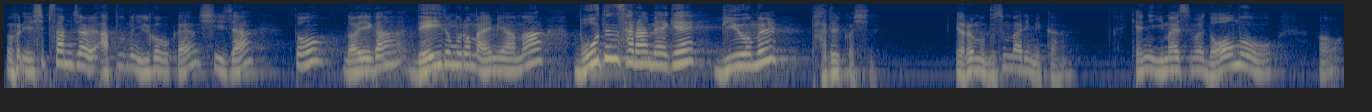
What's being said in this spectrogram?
우리 13절 앞부분 읽어볼까요? 시작. 또 너희가 내 이름으로 말미암아 모든 사람에게 미움을 받을 것이다. 여러분 무슨 말입니까? 괜히 이 말씀을 너무 어,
